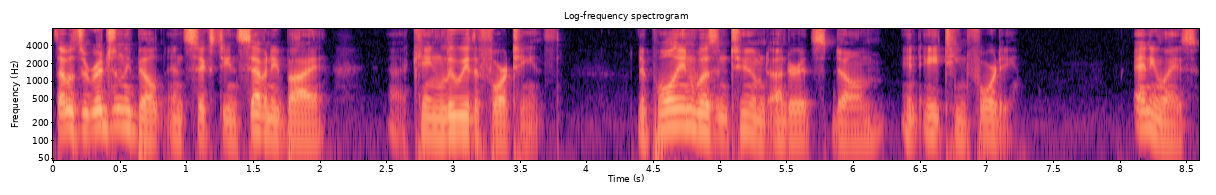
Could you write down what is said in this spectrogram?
that was originally built in 1670 by uh, King Louis XIV. Napoleon was entombed under its dome in 1840. Anyways,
